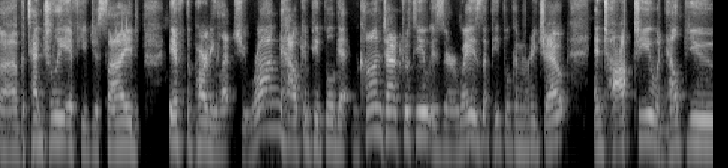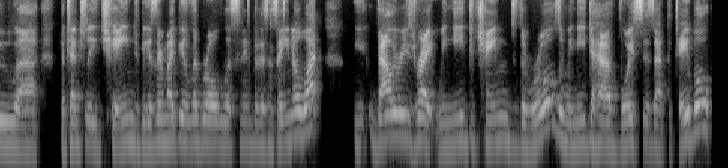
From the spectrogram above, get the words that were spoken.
uh, potentially if you decide if the party lets you run? How can people get in contact with you? Is there ways that people can reach out and talk to you and help you uh, potentially change? Because there might be a liberal listening to this and say, you know what? Valerie's right. We need to change the rules and we need to have voices at the table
